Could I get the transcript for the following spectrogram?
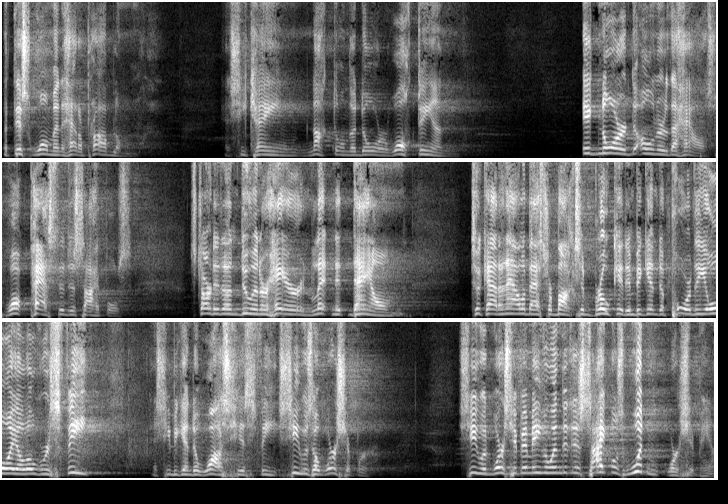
But this woman had a problem. And she came, knocked on the door, walked in, ignored the owner of the house, walked past the disciples, started undoing her hair and letting it down, took out an alabaster box and broke it and began to pour the oil over his feet. And she began to wash his feet. She was a worshiper. She would worship him even when the disciples wouldn't worship him.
